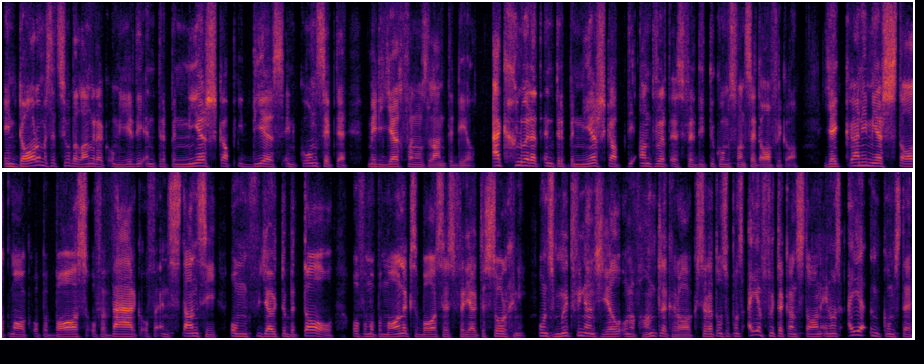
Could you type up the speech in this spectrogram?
En daarom is dit so belangrik om hierdie entrepreneurskap idees en konsepte met die jeug van ons land te deel. Ek glo dat entrepreneurskap die antwoord is vir die toekoms van Suid-Afrika. Jy kan nie meer staat maak op 'n baas of 'n werk of 'n instansie om jou te betaal of om op 'n maandelikse basis vir jou te sorg nie. Ons moet finansiëel onafhanklik raak sodat ons op ons eie voete kan staan en ons eie inkomste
